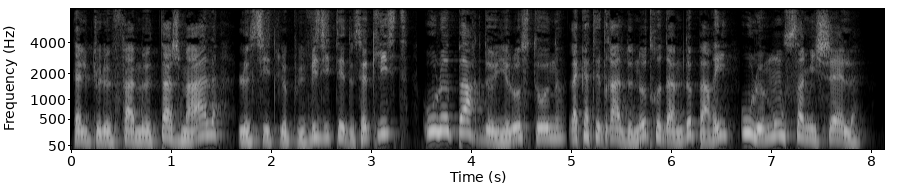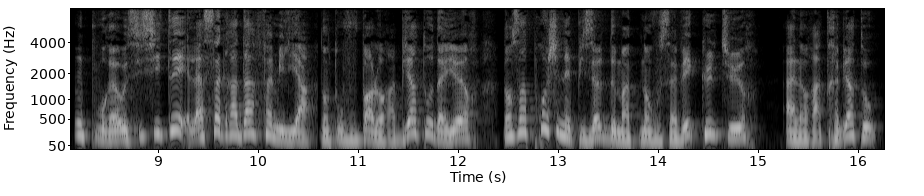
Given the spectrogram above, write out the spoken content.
tels que le fameux Taj Mahal, le site le plus visité de cette liste, ou le parc de Yellowstone, la cathédrale de Notre-Dame de Paris ou le Mont Saint-Michel. On pourrait aussi citer la Sagrada Familia, dont on vous parlera bientôt d'ailleurs dans un prochain épisode de Maintenant vous savez culture. Alors à très bientôt.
